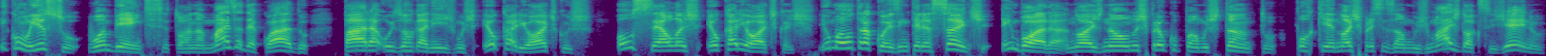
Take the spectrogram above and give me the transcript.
E, com isso, o ambiente se torna mais adequado para os organismos eucarióticos ou células eucarióticas. E uma outra coisa interessante, embora nós não nos preocupamos tanto porque nós precisamos mais do oxigênio,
